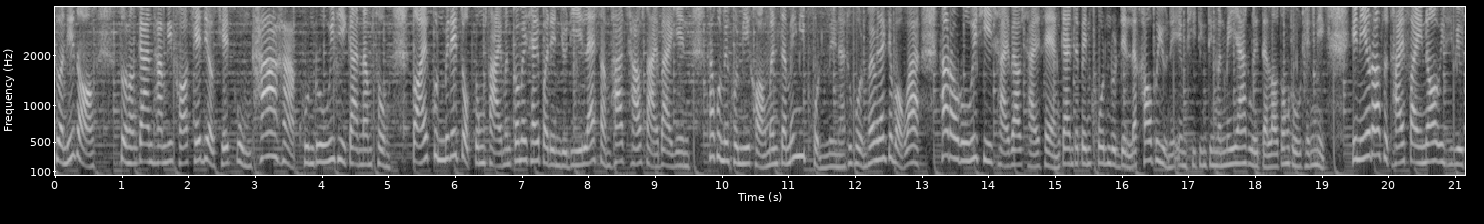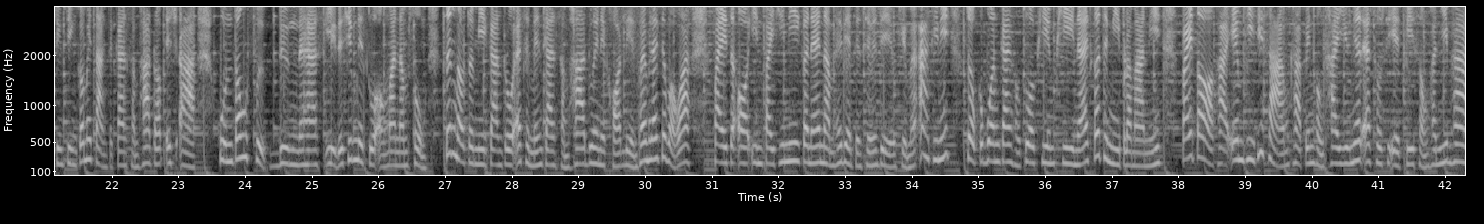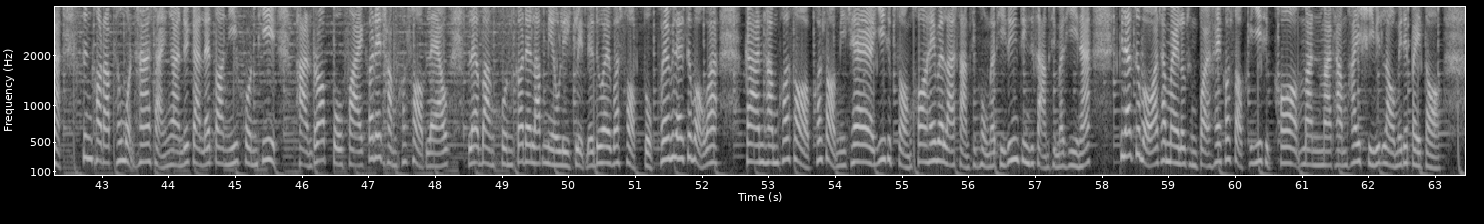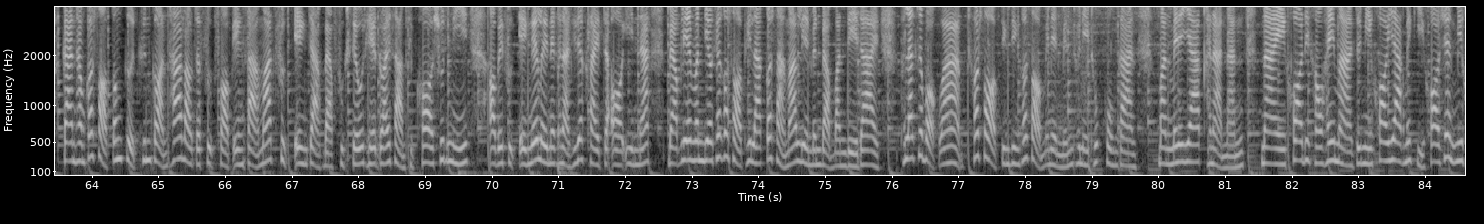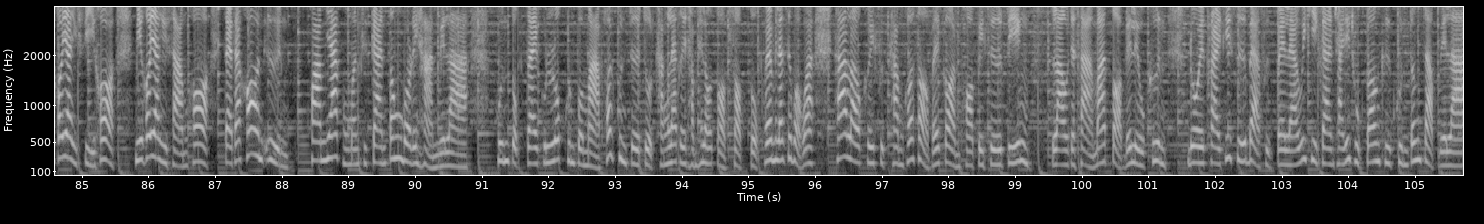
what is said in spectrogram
ส่วนที่ 2 ส่วนของการทำวิเคราะห์เคสเดี่ยวเคสกลุ่ม ถ้าหากคุณรู้วิธีการนำส่ง ต่อให้คุณไม่ได้จบตรงสายมันก็ไม่ใช่ประเด็นอยู่ดี และสัมภาษณ์เช้าสายบ่ายเย็น ถ้าคุณเป็นคนมีของมันจะไม่มีผลเลยนะทุกคนเพราะไม่ได้จะบอกว่า ถ้าเรารู้วิธีฉายแววฉายแสงการจะเป็นคนโดดเด่นและเข้าไปอยู่ใน MT จริง ๆ มันไม่ยากเลย แต่เราต้องรู้เทคนิค ทีนี้รอบสุดท้าย Final Interview จริง ๆ ก็ไม่ต่างจากการสัมภาษณ์รอบ HR คุณต้องฝึกดึงนะคะ leadership ในตัวออกมานำส่ง ซึ่งเราจะมีการ role assessment การสัมภาษณ์ด้วยในคอร์สรียนเพราะฉะนั้นพี่แรกจะบอกว่าใครจะ all in ไปที่นี่ก็แนะนำให้เรียนเป็น7 day โอเคไหมอะทีนี้จบกระบวนการของตัว PMP นะก็จะมีประมาณนี้ ไปต่อค่ะ MT ที่ 3 ค่ะ เป็นของ Thai Union Associate ปี 2025 ซึ่งเขารับทั้งหมด 5 สายงานด้วยกัน และตอนนี้คนที่ผ่านรอบโปรไฟล์ก็ได้ทำข้อสอบแล้ว และบางคนก็ได้รับเมลรีเกรดแล้วด้วยว่าสอบตก เพราะฉะนั้นพี่เล็กจะบอกว่าการทำข้อสอบข้อสอบมีแค่ 22 ข้อให้เวลา 36 นาทีซึ่งจริงๆคือ 30 นาทีนะ พี่เล็กจะบอกว่าทำไมเราถึงปล่อยให้ข้อสอบแค่20 ข้อ มันมาทำให้ชีวิตเราไม่ได้ไปต่อ การทำข้อสอบต้องเกิดขึ้นก่อน ถ้าเราจะฝึกสอบเองสามารถฝึกเองจากแบบฝึกเซลล์เทสร้อยสามสิบข้อชุดนี้ เอาไปฝึกเองได้เลยในขณะที่ถ้าใครจะ all in นะ แบบเรียนวันเดียวแค่ข้อสอบพี่รักก็สามารถเรียนเป็นแบบวันเดย์ได้พี่รักจะบอกว่าข้อสอบจริง ๆ ข้อสอบ management ทนีทุกโครงการ มันไม่ได้ยากขนาดนั้น ในข้อที่เขาให้มาจะมีข้อยากไม่กี่ข้อ เช่น มีข้อยากอยู่4ข้อ มีข้อยากอยู่3ข้อ แต่ถ้าข้ออื่นๆความยากของมันคือการต้องบริหารเวลา คุณตกใจคุณโลกคุณประมาเพราะคุณเจอโจทย์ครั้งแรกเลยทำให้เราตอบสอบตกเพราะฉะนั้นพี่รักจะบอกว่า ถ้าเราเคยฝึกทำข้อสอบไว้ก่อนพอไปเจอจริง เราจะสามารถตอบได้เร็วขึ้น โดยใครที่ซื้อแบบฝึกไปแล้ววิธีการใช้ที่ถูกต้องคือคุณต้องจับเวลา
